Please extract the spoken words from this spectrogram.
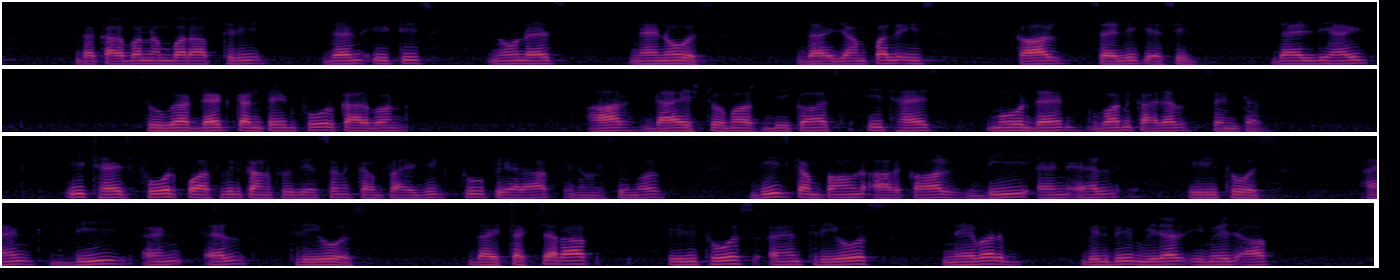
the carbon number of 3, then it is known as nanose. The example is called salic acid. The aldehyde sugar that contain 4 carbon are diastomers because it has more than one chiral center. It has 4 possible configuration comprising 2 pair of enantiomers these compounds are called D and L erythrose and D and L threose. The structure of erythrose and threose never will be mirror image of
